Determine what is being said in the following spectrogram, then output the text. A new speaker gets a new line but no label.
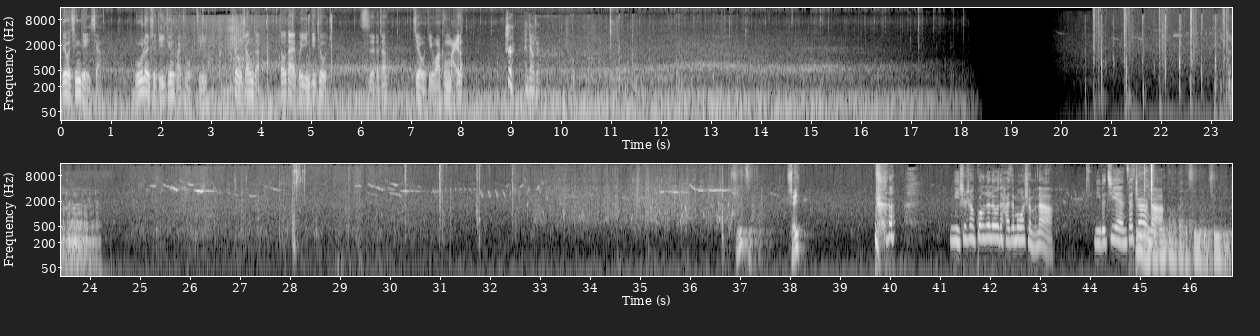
给我清点一下，无论是敌军还是我军，受伤的都带回营地救治，死了的就地挖坑埋了。
是，裴将军。
石子，谁？
你身上光溜溜的，还在摸什么呢？你的剑在这儿呢。
大败的心明轻盈，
